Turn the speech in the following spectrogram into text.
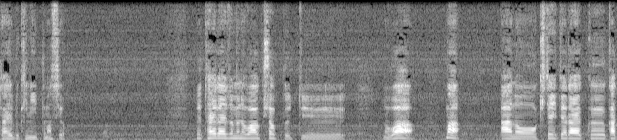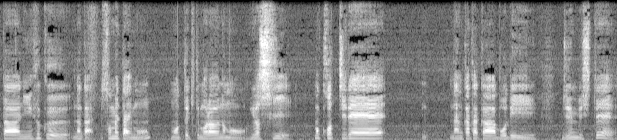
だいぶ気に入ってますよ。でタイダイ染めのワークショップっていうのはまああの着ていただく方に服なんか染めたいもん持ってきてもらうのもよしもうこっちで何型かボディ準備して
